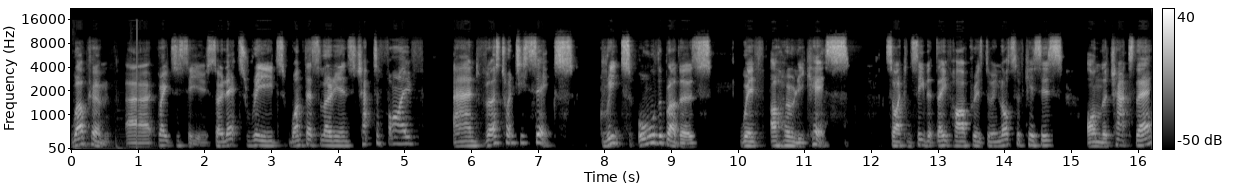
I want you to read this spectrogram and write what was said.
Welcome. Uh, great to see you. So let's read 1 Thessalonians chapter 5 and verse 26 greet all the brothers with a holy kiss. So I can see that Dave Harper is doing lots of kisses on the chat there.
